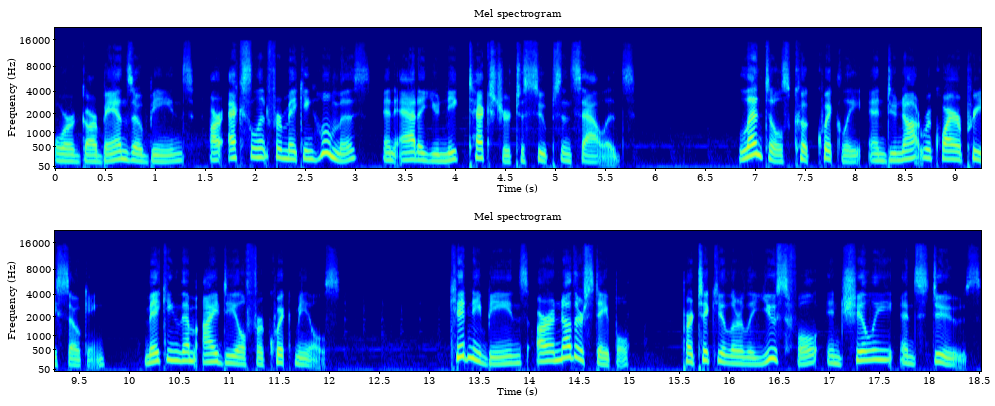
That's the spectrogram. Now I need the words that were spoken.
or garbanzo beans are excellent for making hummus and add a unique texture to soups and salads. Lentils cook quickly and do not require pre soaking, making them ideal for quick meals. Kidney beans are another staple, particularly useful in chili and stews.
